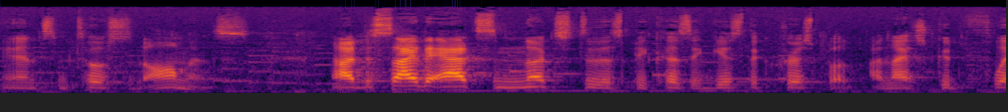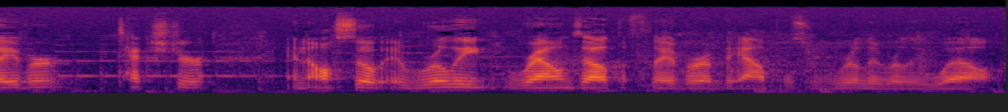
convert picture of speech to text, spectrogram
and some toasted almonds. Now, I decided to add some nuts to this because it gives the crisp a, a nice, good flavor, texture, and also it really rounds out the flavor of the apples really, really well.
